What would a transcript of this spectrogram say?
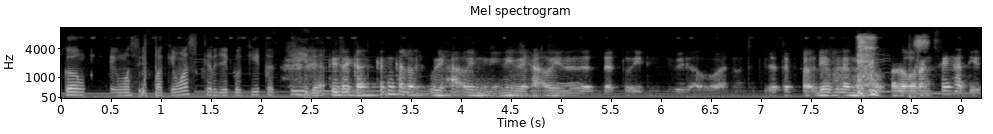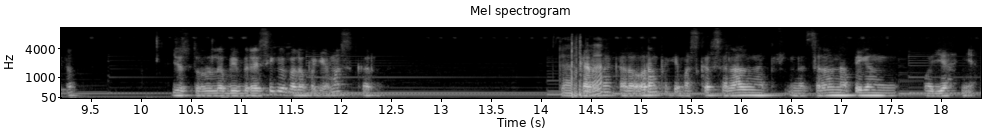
kau yang masih pakai masker jika kita tidak. Tidak kan, kan kalau WHO ini ini WHO ini datu ini WHO anu, tidak tapi kalau dia bilang kalau, orang sehat itu justru lebih beresiko kalau pakai masker. Karena? Karena kalau orang pakai masker selalu selalu pegang wajahnya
